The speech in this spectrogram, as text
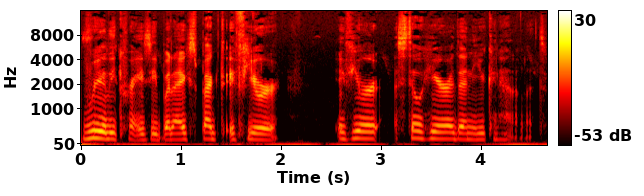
really crazy, but I expect if you're if you're still here, then you can handle it.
